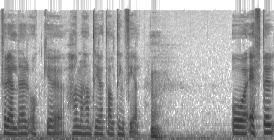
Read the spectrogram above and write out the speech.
förälder och eh, han har hanterat allting fel. Och efter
